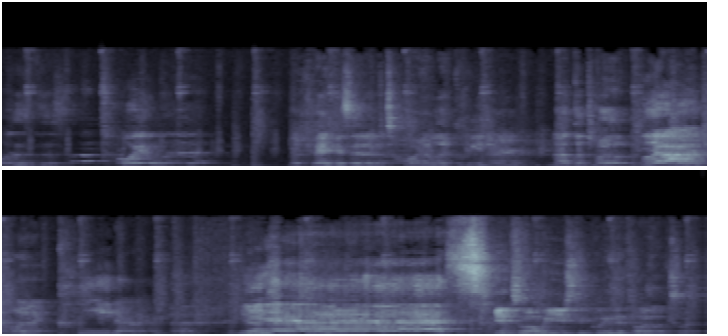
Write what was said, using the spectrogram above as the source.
was this a toilet? Okay, is it a toilet cleaner? Not the toilet flusher, Yeah. toilet cleaner. Yes, yes! It's what we used to clean the toilets with.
